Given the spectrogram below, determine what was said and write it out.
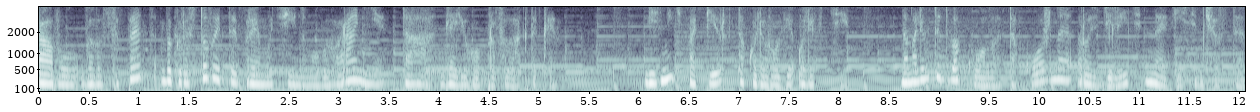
Вправу велосипед використовуйте при емоційному вигоранні та для його профілактики. Візьміть папір та кольорові олівці. Намалюйте два кола та кожне розділіть на 8 частин.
